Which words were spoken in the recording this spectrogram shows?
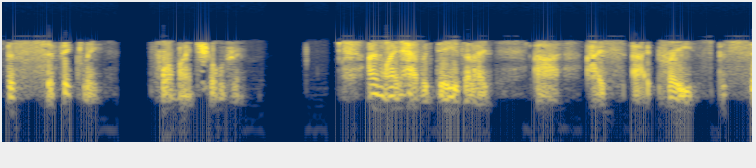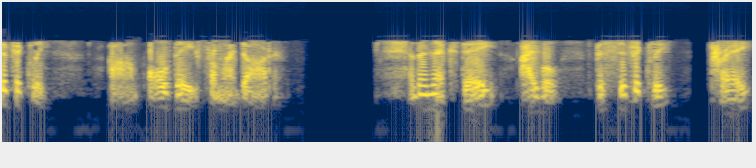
specifically for my children. I might have a day that I uh, I I pray specifically um, all day for my daughter, and the next day I will specifically pray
